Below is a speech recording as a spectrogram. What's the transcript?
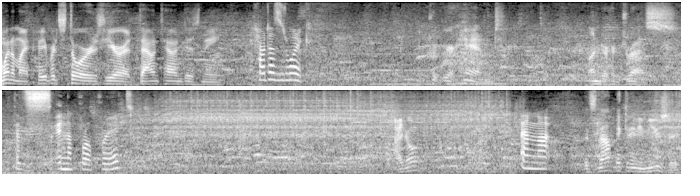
One of my favorite stores here at downtown Disney. How does it work? Put your hand under her dress. That's inappropriate. I don't, And uh, it's not making any music.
